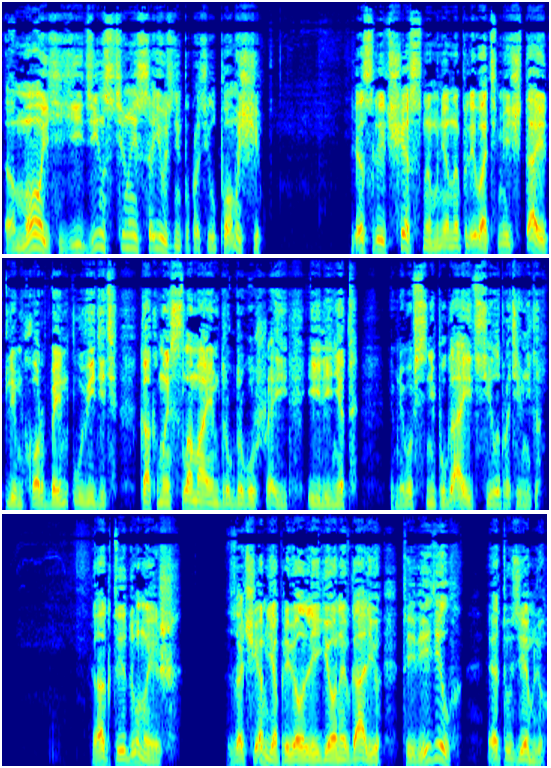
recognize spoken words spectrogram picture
А мой единственный союзник попросил помощи. Если честно, мне наплевать, мечтает ли Мхорбейн увидеть, как мы сломаем друг другу шеи или нет, и мне вовсе не пугает сила противника. Как ты думаешь, зачем я привел легионы в Галлию? Ты видел эту землю?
